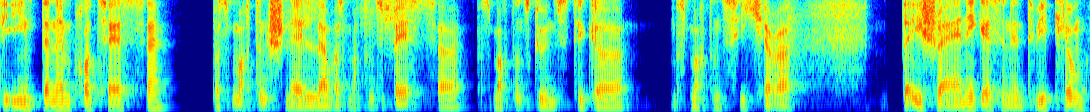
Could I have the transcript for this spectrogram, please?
die internen Prozesse. Was macht uns schneller, was macht uns besser, was macht uns günstiger, was macht uns sicherer. Da ist schon einiges in Entwicklung.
